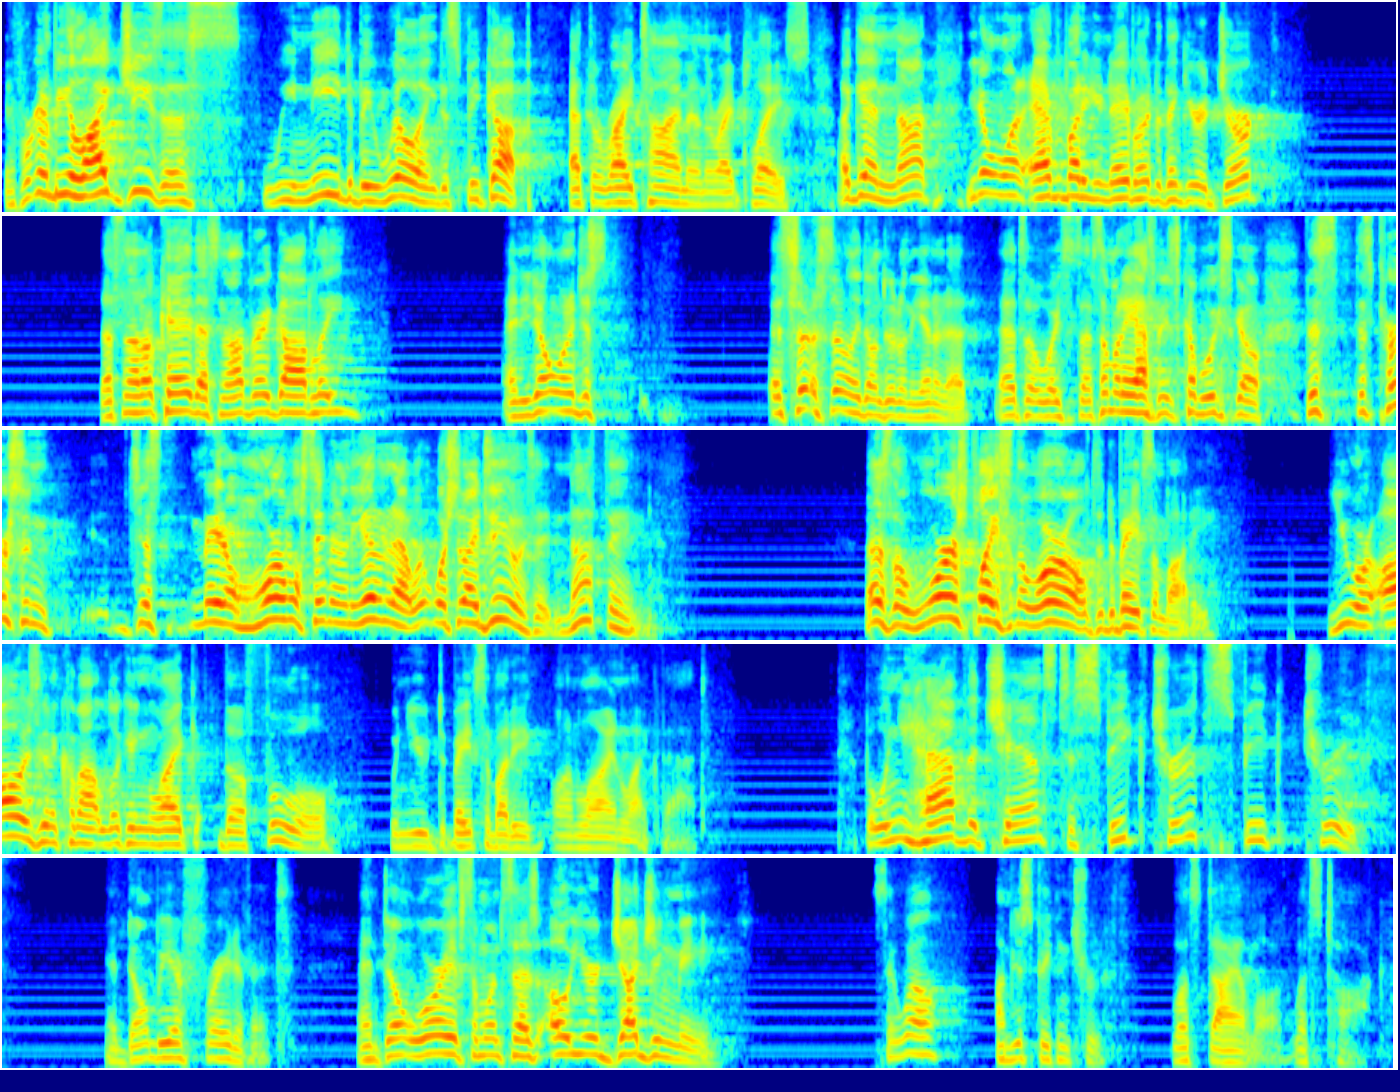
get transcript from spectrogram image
If we're going to be like Jesus, we need to be willing to speak up at the right time and in the right place. Again, not you don't want everybody in your neighborhood to think you're a jerk. That's not okay. That's not very godly. And you don't want to just certainly don't do it on the internet. That's a waste of time. Somebody asked me just a couple weeks ago, this, this person just made a horrible statement on the internet. What, what should I do? I said, nothing. That is the worst place in the world to debate somebody. You are always going to come out looking like the fool when you debate somebody online like that. But when you have the chance to speak truth, speak truth. And don't be afraid of it. And don't worry if someone says, Oh, you're judging me. Say, Well, I'm just speaking truth. Let's dialogue. Let's talk.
